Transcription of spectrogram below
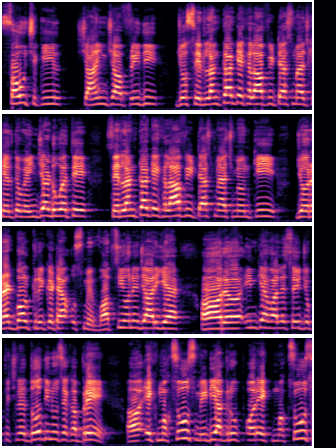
सऊ शकील शाहीन शाह अफरीदी जो श्रीलंका के खिलाफ ही टेस्ट मैच खेलते हुए इंजर्ड हुए थे। श्रीलंका के खिलाफ ही टेस्ट मैच में उनकी जो रेड बॉल क्रिकेट है उसमें वापसी होने जा रही है। और इनके हवाले से जो पिछले दो दिनों से खबरें एक मखसूस मीडिया ग्रुप और एक मखसूस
